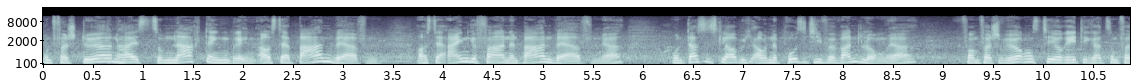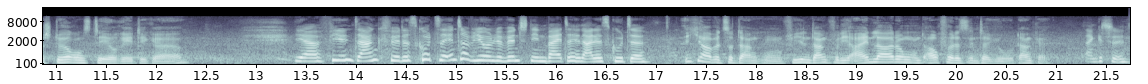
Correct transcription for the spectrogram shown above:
Und verstören heißt zum Nachdenken bringen, aus der Bahn werfen, aus der eingefahrenen Bahn werfen. Ja? Und das ist, glaube ich, auch eine positive Wandlung ja? vom Verschwörungstheoretiker zum Verstörungstheoretiker. Ja? Ja, vielen Dank für das kurze Interview und wir wünschen Ihnen weiterhin alles Gute. Ich habe zu danken. Vielen Dank für die Einladung und auch für das Interview. Danke. Dankeschön.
